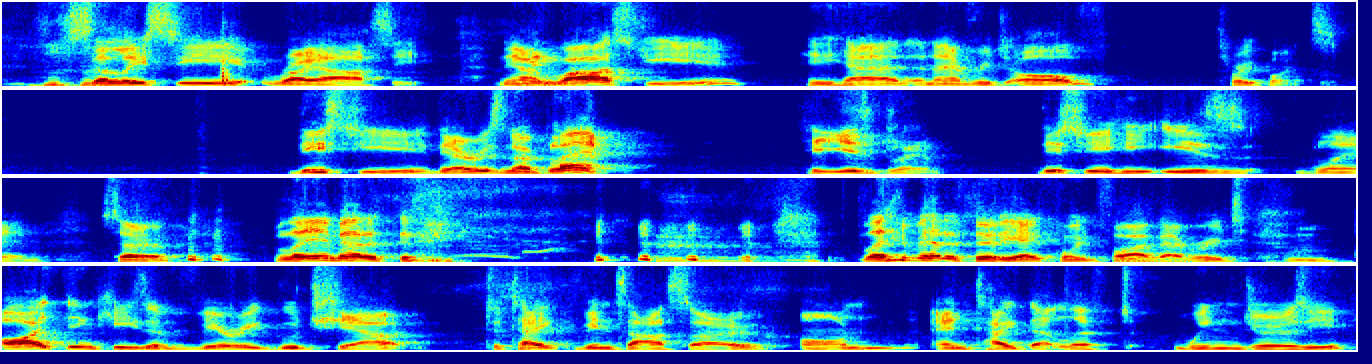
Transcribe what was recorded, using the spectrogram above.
Salesi Rayasi. Now, I mean- last year he had an average of three points. This year there is no blam. He is blam. This year he is blam. So Blam had a 30, Blam had a 38.5 average. Mm. I think he's a very good shout to take Vince Aso on and take that left wing jersey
